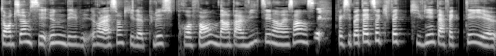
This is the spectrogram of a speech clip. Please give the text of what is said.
ton chum, c'est une des relations qui est le plus profonde dans ta vie, tu sais, dans un sens. Fait que c'est peut-être ça qui fait qu'il vient t'affecter euh,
